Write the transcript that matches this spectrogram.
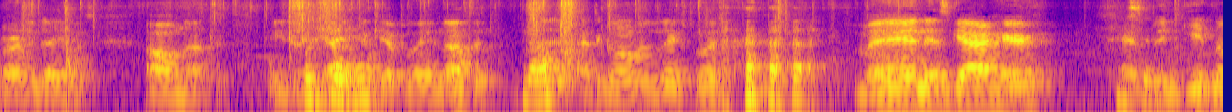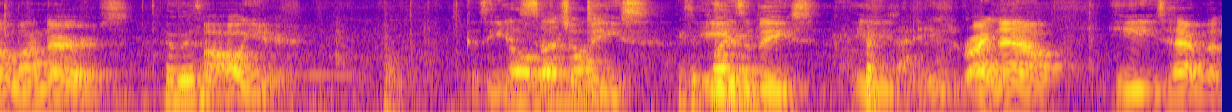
Vernon Davis. Oh, nothing. He just What'd you say got to up and him? kept playing nothing. No? Had to go on to the next play. Man, this guy here has been getting on my nerves Who is it? all year. Because he is Oh, such a beast. He's a he is a beast. He's, he's right now. He's having a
